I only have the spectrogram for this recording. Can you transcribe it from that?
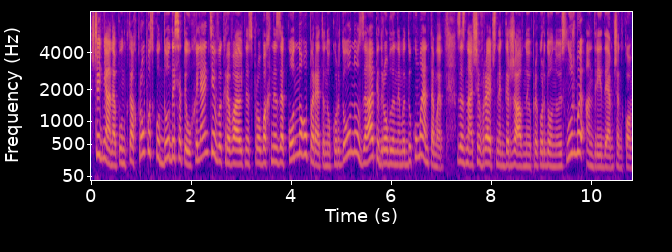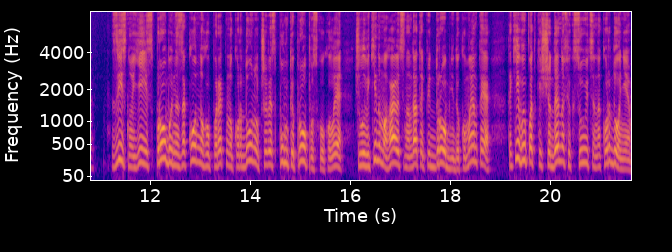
Щодня на пунктах пропуску до 10 ухилянтів викривають на спробах незаконного перетину кордону за підробленими документами, зазначив речник Державної прикордонної служби Андрій Демченко. Звісно, є і спроби незаконного перетину кордону через пункти пропуску, коли чоловіки намагаються надати підробні документи. Такі випадки щоденно фіксуються на кордоні.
